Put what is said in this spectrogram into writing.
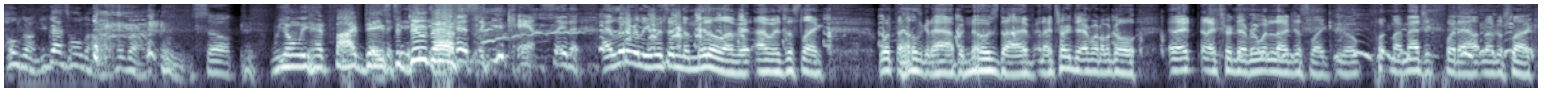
hold on, you guys, hold on, hold on. So We only had five days to do this. like, you can't say that. I literally was in the middle of it. I was just like, "What the hell's gonna happen?" Nosedive, and I turned to everyone. I'm gonna go, and I and I turned to everyone, and I just like you know put my magic foot out, and I'm just like,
